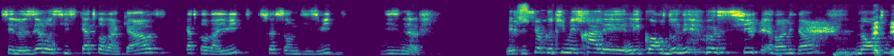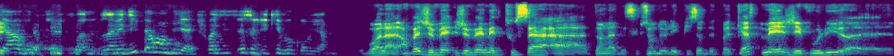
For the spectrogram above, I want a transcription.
C'est le 06 95 88 78 19. Mais je suis sûre que tu mettras les, coordonnées aussi en lien. Mais en tout cas, vous, avez différents billets. Choisissez celui qui vous convient. Voilà. En fait, je vais, je vais mettre tout ça dans la description de l'épisode de podcast. Mais j'ai voulu euh,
